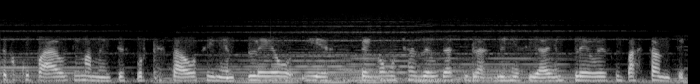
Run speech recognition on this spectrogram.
preocupada últimamente es porque he estado sin empleo y tengo muchas deudas y la necesidad de empleo es bastante.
